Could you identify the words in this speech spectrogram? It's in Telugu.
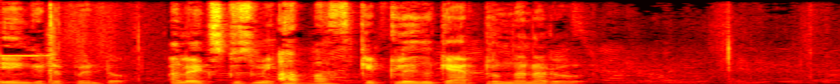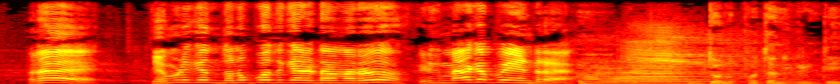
ఏం గెటప్ ఏంటో అలా ఎక్స్క్యూజ్ మీ అబ్బా. స్కిట్లో ఏదో క్యారెక్టర్ ఉందన్నారు. రే ఎప్పటికైనా దున్నపోతు క్యారెట్ అన్నారు? ఇక్కడికి మేకప్ వేయండి రా దునిపోతానండి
